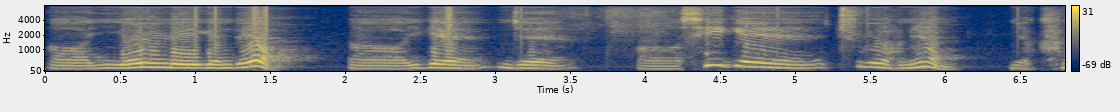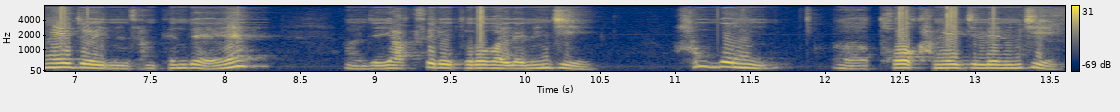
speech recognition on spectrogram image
어, 이 14개인데요. 어, 이게 이제 어, 3개 추를 하면 강해져 있는 상태인데 어, 이제 약세로 돌아가려는지 한번 더 강해지려는지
